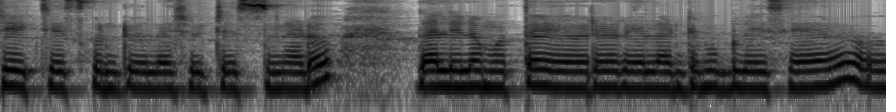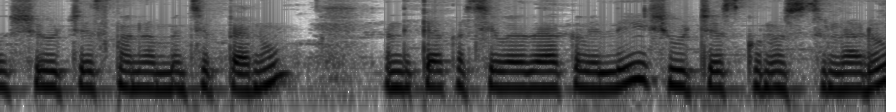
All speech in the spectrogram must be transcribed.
షేక్ చేసుకుంటూ ఇలా షూట్ చేస్తున్నాడు గల్లీలో మొత్తం ఎవరెవరు ఎలాంటి ముగ్గులు వేసారో షూట్ చేసుకొని రమ్మని చెప్పాను. అందుకే అక్కడ చివరి దాకా వెళ్ళి షూట్ చేసుకొని వస్తున్నాడు.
